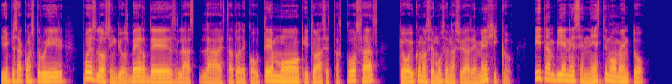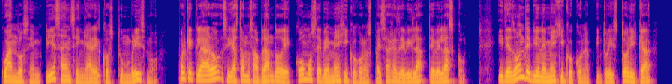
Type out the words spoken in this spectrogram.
y empieza a construir pues los indios verdes, la estatua de Cuauhtémoc y todas estas cosas que hoy conocemos en la Ciudad de México. Y también es en este momento cuando se empieza a enseñar el costumbrismo, porque claro, si ya estamos hablando de cómo se ve México con los paisajes de, Vila, de Velasco y de dónde viene México con la pintura histórica,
